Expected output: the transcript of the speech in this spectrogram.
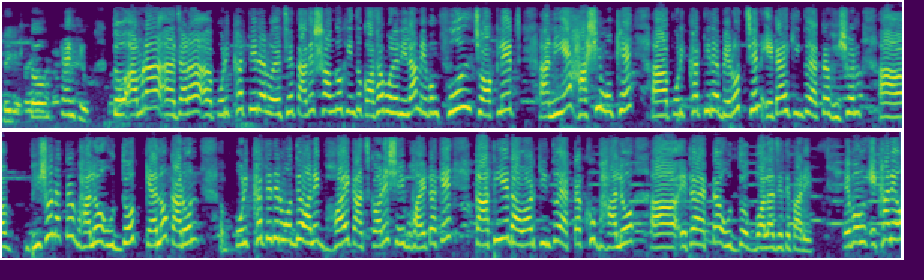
ठीक है তো থ্যাংক ইউ তো আমরা আহ, যারা আহ, পরীক্ষার্থীরা রয়েছে তাদের সঙ্গেও কিন্তু কথা বলে নিলাম এবং ফুল চকলেট আহ, নিয়ে হাসি মুখে আহ, পরীক্ষার্থীরা বেরোচ্ছেন এটাই কিন্তু একটা ভীষণ আহ, ভীষণ একটা ভালো উদ্যোগ কেন কারণ পরীক্ষার্থীদের মধ্যে অনেক ভয় কাজ করে, সেই ভয়টাকে কাটিয়ে দেওয়ার কিন্তু একটা খুব ভালো এটা একটা উদ্যোগ বলা যেতে পারে। এবং এখানেও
